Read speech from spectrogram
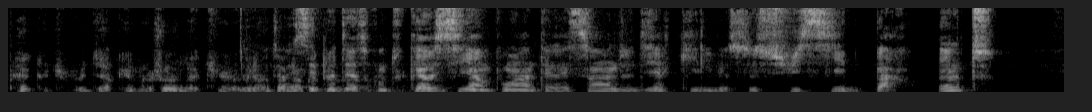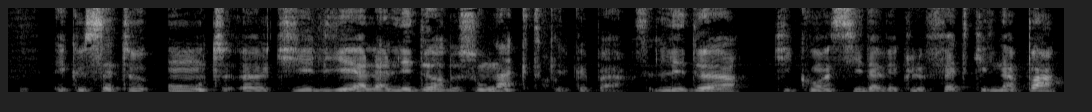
Peut-être que tu veux dire quelque chose là-dessus. euh, c'est peut-être. en tout cas aussi un point intéressant de dire qu'il se suicide par honte et que cette honte euh, qui est liée à la laideur de son acte quelque part, cette laideur qui coïncide avec le fait qu'il n'a pas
